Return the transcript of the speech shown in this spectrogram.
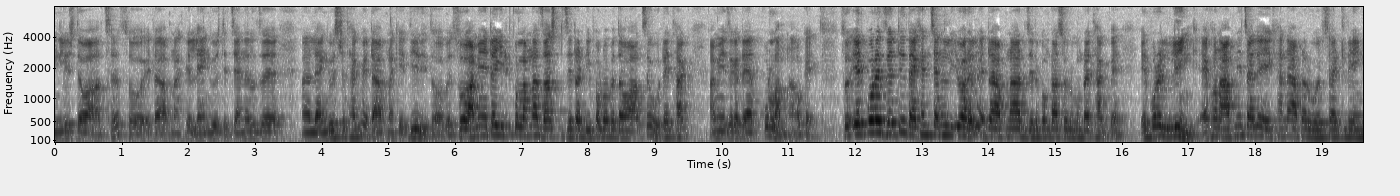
ইংলিশ দেওয়া আছে সো এটা আপনাকে ল্যাঙ্গুয়েজটি চ্যানেল যে ল্যাঙ্গুয়েজটি থাকবে, এটা আপনাকে দিয়ে দিতে হবে। সো আমি এটা এডিট করলাম না জাস্ট যেটা ডিফল্ট ভাবে দেওয়া আছে, ওটাই থাক, আমি এই জায়গাটা অ্যাড করলাম না ওকে সো এরপরে যেটি, দেখেন চ্যানেল ইউআরএল এটা আপনার যেরকমটা আছে, ওরকমটাই থাকবে। এরপরে লিঙ্ক এখন আপনি চাইলে এখানে আপনার ওয়েবসাইট লিঙ্ক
